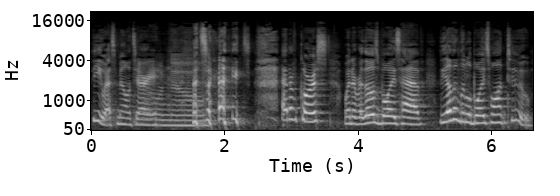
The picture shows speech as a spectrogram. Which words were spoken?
the US military. oh, no. That's right. And of course, whenever those boys have, the other little boys want too,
